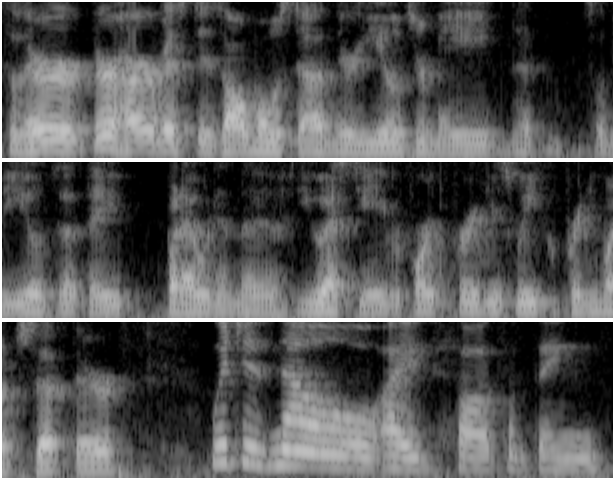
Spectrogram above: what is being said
So their their harvest is almost done. Their yields are made. So the yields that they put out in the USDA report the previous week were pretty much set there. Which is now, I saw something,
